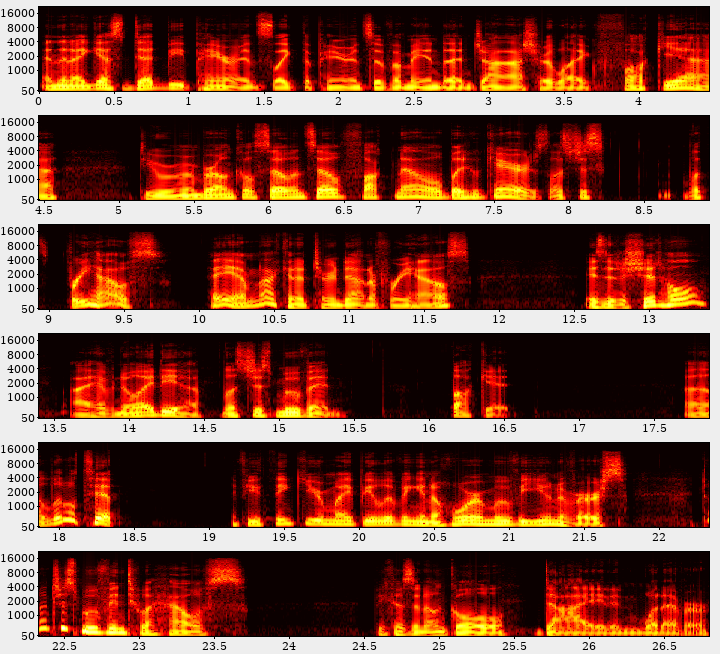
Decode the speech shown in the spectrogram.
And then I guess deadbeat parents, like the parents of Amanda and Josh, are like, fuck yeah. Do you remember Uncle so and so? Fuck no, but who cares? Let's just, let's free house. Hey, I'm not going to turn down a free house. Is it a shithole? I have no idea. Let's just move in. Fuck it. A little tip if you think you might be living in a horror movie universe, don't just move into a house because an uncle died and whatever.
